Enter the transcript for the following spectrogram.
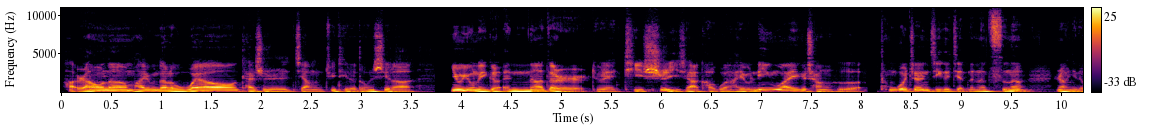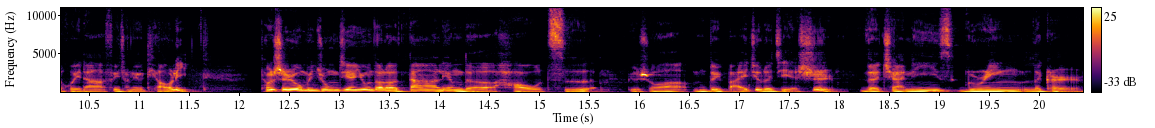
好，然后呢，我们还用到了 well，开始讲具体的东西了，又用了一个 another，对不对？提示一下考官还有另外一个场合。通过这样几个简单的词呢，让你的回答非常的有条理。同时，我们中间用到了大量的好词，比如说我们对白酒的解释，the Chinese green liquor，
